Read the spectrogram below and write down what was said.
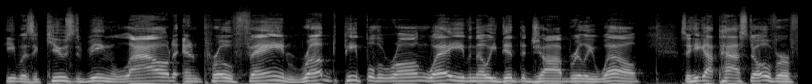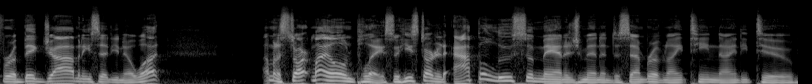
He was accused of being loud and profane, rubbed people the wrong way, even though he did the job really well. So he got passed over for a big job and he said, you know what? I'm going to start my own place. So he started Appaloosa Management in December of 1992.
